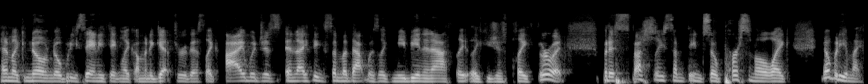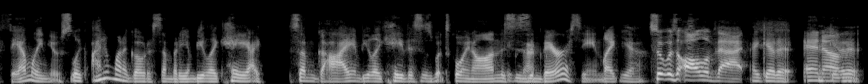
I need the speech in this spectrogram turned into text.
And I'm like, no, nobody say anything. Like, I'm going to get through this. Like, I would just, and I think some of that was like me being an athlete, like you just play through it. But especially something so personal, like nobody in my family knew. So like, I didn't want to go to somebody and be like, hey, I, some guy and be like, hey, this is what's going on. This is embarrassing. Like, yeah. so it was all of that. I get it. And I um, it.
